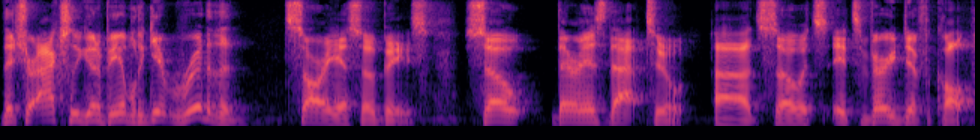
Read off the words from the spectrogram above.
that you're actually going to be able to get rid of the sorry SOBs. So there is that too. Uh, so it's it's very difficult.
